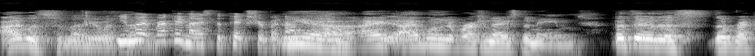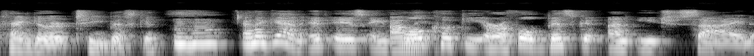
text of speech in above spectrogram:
I was familiar with you them. might recognize the picture, but not yeah, the name. I, Yeah. I wouldn't have recognized the name. but they're this the rectangular tea biscuits. hmm And again, it is a On full the- cookie or a full biscuit on each side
